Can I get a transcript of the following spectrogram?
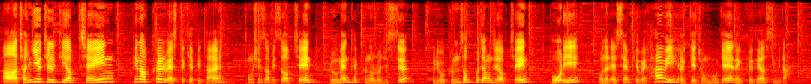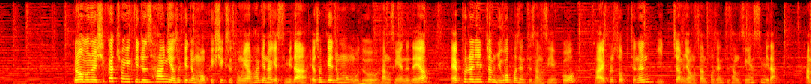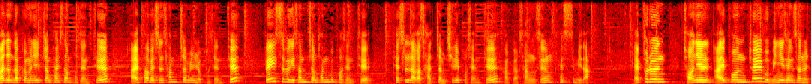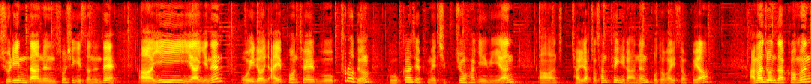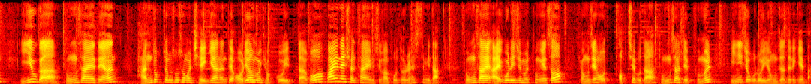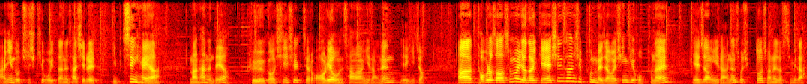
어, 전기 유틸리티 업체인 피너클 웨스트 캐피탈, 통신 서비스 업체인 루멘 테크놀로지스, 그리고 금속 포장지 업체인 볼이 오늘 S&P 500 하위 10개 종목에 랭크되었습니다. 그럼 오늘 시가총액 기준 상위 6개 종목 빅6 동향 확인하겠습니다. 6개 종목 모두 상승했는데요. 애플은 1.65% 상승했고 마이크로소프트는 2.03% 상승했습니다. 아마존닷컴은 1.83%, 알파벳은 3.16%, 페이스북이 3.39%, 테슬라가 4.72% 각각 상승했습니다. 애플은 전일 아이폰 12 미니 생산을 줄인다는 소식이 있었는데 어, 이 이야기는 오히려 아이폰 12 프로 등 고가 제품에 집중하기 위한 어, 전략적 선택이라는 보도가 있었고요. 아마존닷컴은 이유가 동사에 대한 반독점 소송을 제기하는데 어려움을 겪고 있다고 파이낸셜 타임즈가 보도를 했습니다. 동사의 알고리즘을 통해서 경쟁 업체보다 동사 제품을 인위적으로 이용자들에게 많이 노출시키고 있다는 사실을 입증해야만 하는데요. 그것이 실제로 어려운 상황이라는 얘기죠. 아, 더불어서 28개의 신선식품 매장을 신규 오픈할 예정이라는 소식도 전해졌습니다.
